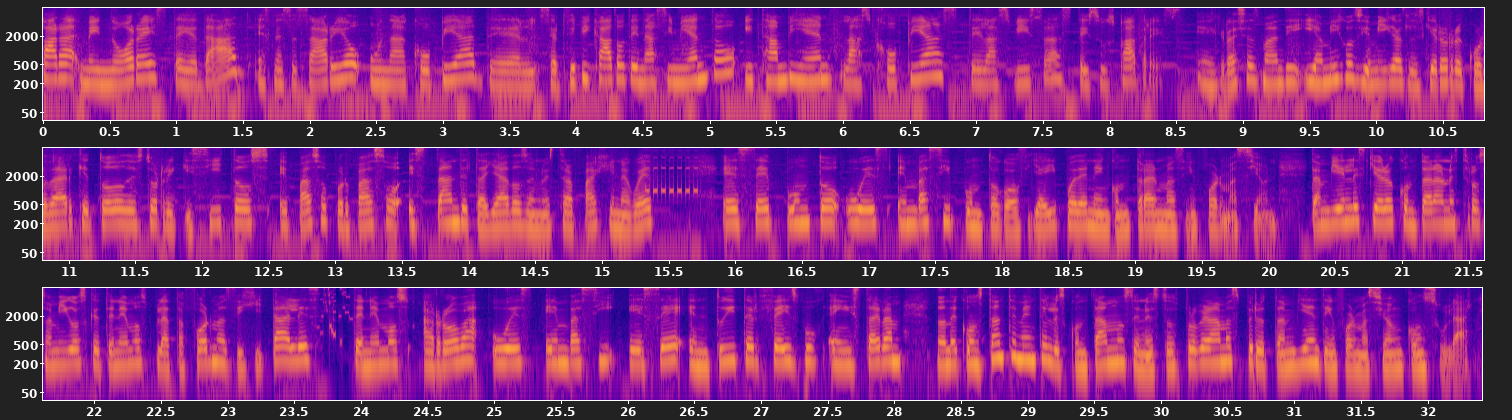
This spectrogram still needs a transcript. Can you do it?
Para menores de edad es necesario una copia del certificado de nacimiento y también las copias de las visas de sus padres. Eh, gracias Mandy. Y amigos y amigas, les quiero recordar que todos estos requisitos eh, paso por paso están detallados en nuestra página web s.usembassy.gov y ahí pueden encontrar más información. También les quiero contar a nuestros amigos que tenemos plataformas digitales. Tenemos arroba en Twitter, Facebook e Instagram, donde constantemente les contamos de nuestros programas, pero también de información consular.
